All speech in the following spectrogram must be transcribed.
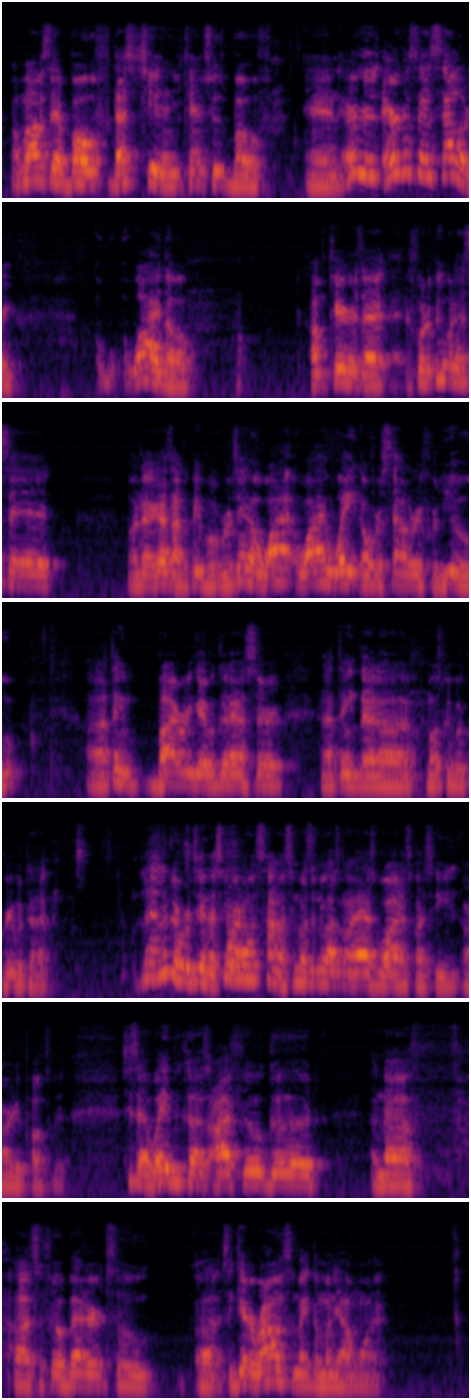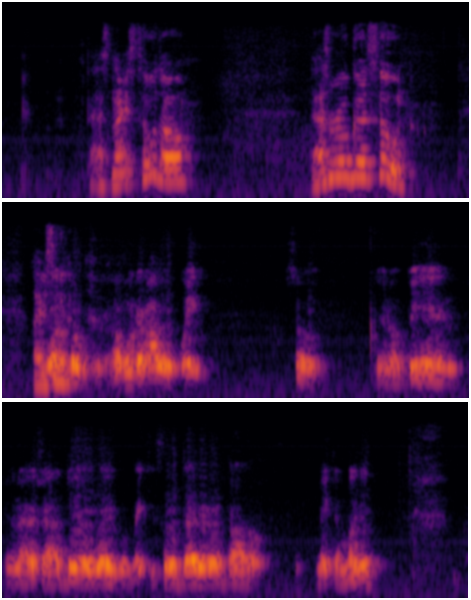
My mom said both. That's cheating. You can't choose both. And Erica, Erica said salary. Why though? I'm curious that for the people that said, well, that's not the people. Regina, why why wait over salary for you? Uh, I think Byron gave a good answer, and I think that uh, most people agree with that. Look at Regina. She right on time. She must have knew I was going to ask why. That's why she already posted it. She said, wait because I feel good enough uh, to feel better to uh, to get around to make the money I want. That's nice too, though. That's real good too. Like well, I wonder how would weight. So, you know, being you know at your ideal weight would make you feel better about making money.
